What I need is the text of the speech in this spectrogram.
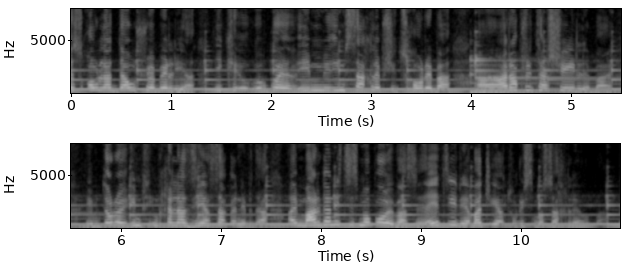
ეს ყოვლად დაუშვებელია. იქ უკვე იმ იმ სახლებში ცხოვრება არაფრით არ შეიძლება, იმიტომ რომ იმ ხელა ზიანს აყენებს და აი მარგანეცის მოპოვებას ეწირება ჭიათურის მოსახლეობა.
